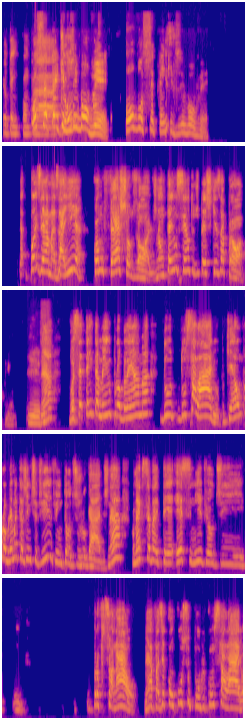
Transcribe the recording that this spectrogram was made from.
eu tenho que comprar. Você tem que de desenvolver. Ou você tem que desenvolver. Pois é, mas aí, como fecha os olhos, não tem um centro de pesquisa próprio. Isso. Né? Você tem também o problema do, do salário, porque é um problema que a gente vive em todos os lugares. Né? Como é que você vai ter esse nível de hum, profissional, né? fazer concurso público com um salário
